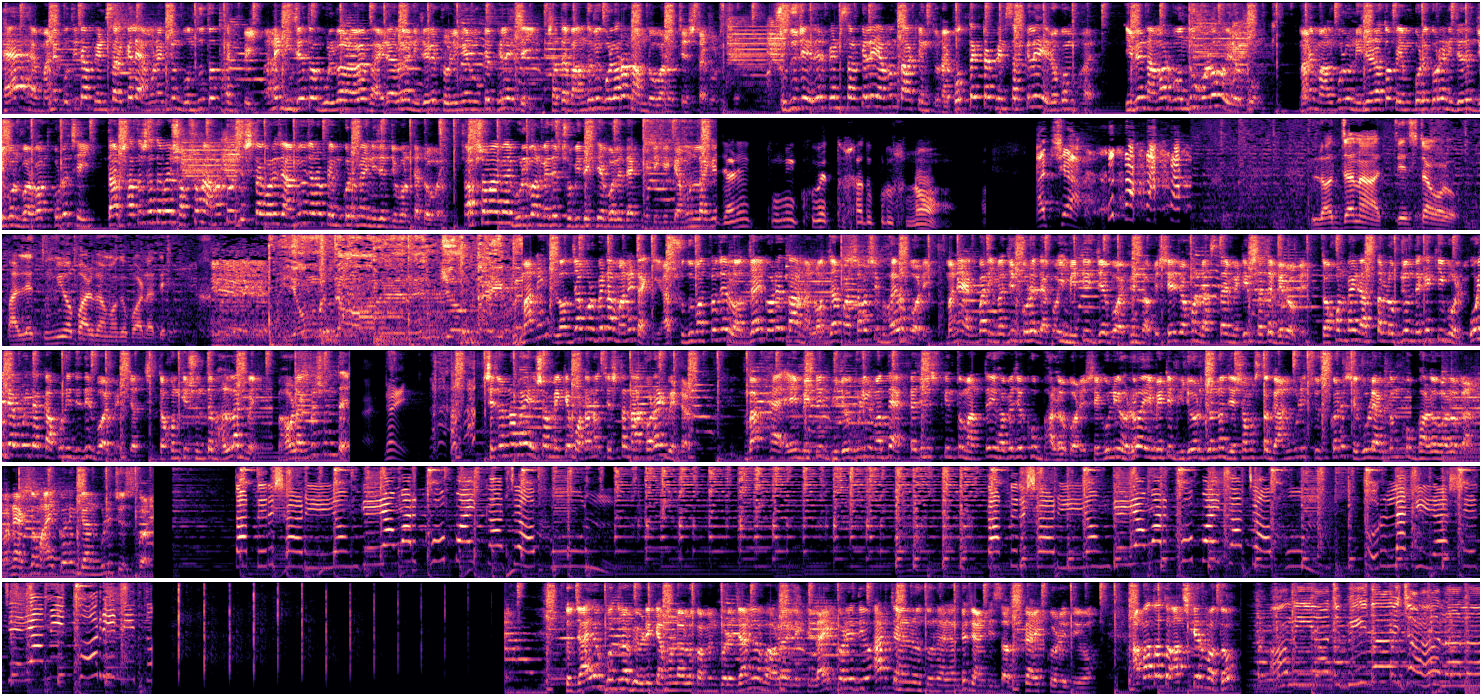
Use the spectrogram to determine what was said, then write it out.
হ্যাঁ হ্যাঁ মানে প্রতিটা ফ্রেন্ড সার্কেলে এমন একজন বন্ধু তো থাকবেই। মানে নিজে তো ভুলভাল ভাবে ভাইরাল হয়ে নিজেকে ট্রোলিং এর মুখে ফেলেছেই। সাথে বান্ধবী বান্ধবীগুলোরও নাম ডোবানোর চেষ্টা করছে। শুধু যে এদের ফ্রেন্ড সার্কেলে এমন তা কিন্তু নয় প্রত্যেকটা ফ্রেন্ড সার্কেলে এরকম হয়। ইভেন আমার বন্ধুগুলোও এরকম। মানে মালগুলো নিজেরা তো প্রেম করে করে নিজেদের জীবন বরবাদ করেছেই। তার সাথে সাথে ভাই সবসময় আমাকেও চেষ্টা করে যে আমিও যেন প্রেম করে ভাই নিজের জীবনটা ডোবাই। সবসময় ভাই ভুলভাল মেয়েদের ছবি দেখিয়ে বলে দেখ মেয়েটিকে কেমন লাগে? জানি তুমি খুব একটা সাধু পুরুষ নও লজ্জা না, চেষ্টা করো। পারলে তুমিও পারবে আমাকে পড়াতে। মানে লজ্জা করবে না মানেটা কি? আর শুধুমাত্র যে লজ্জাই করে তা না, লজ্জার পাশাপাশি ভয়ও করে। মানে একবার ইমাজিন করে দেখো, এই মেয়েটির যে বয়ফ্রেন্ড হবে, সে যখন রাস্তায় মেয়েটির সাথে বেরোবে, তখন ভাই রাস্তার লোকজন দেখে কি বলবে? ওই দেখো, ওই দেখ, কাপুনি দিদির বয়ফ্রেন্ড যাচ্ছে। তখন কি শুনতে ভালো লাগবে? ভালো লাগবে শুনতে? সেজন্য ভাই এসব মেয়েকে পটানোর চেষ্টা না করাই বেটার বাট হ্যাঁ এই মেয়েটির ভিডিওগুলির মধ্যে একটা জিনিস কিন্তু মানতেই হবে যে খুব ভালো করে। সেগুলি হলো এই মেয়েটি ভিডিওর জন্য যে সমস্ত গানগুলি চুজ করে সেগুলো একদম খুব ভালো ভালো গান মানে একদম আইকনিক গানগুলি চুজ করে। তাঁতের শাড়ি অঙ্গে আমার খোপায় কাঁচা ফুল। তাঁতের শাড়ি তো যাই হোক বন্ধুরা, ভিডিওটি কেমন লাগল কমেন্ট করে জানিও, ভালো লাগলে একটি লাইক করে দিও, আর চ্যানেল নতুন হয়ে থাকলে সাবস্ক্রাইব করে দিও। আপাতত আজকের মতো। আমি আজ বিদায় জানালাম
